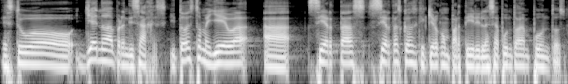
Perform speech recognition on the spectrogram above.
estuvo lleno de aprendizajes y todo esto me lleva a ciertas, ciertas cosas que quiero compartir y las he apuntado en puntos.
